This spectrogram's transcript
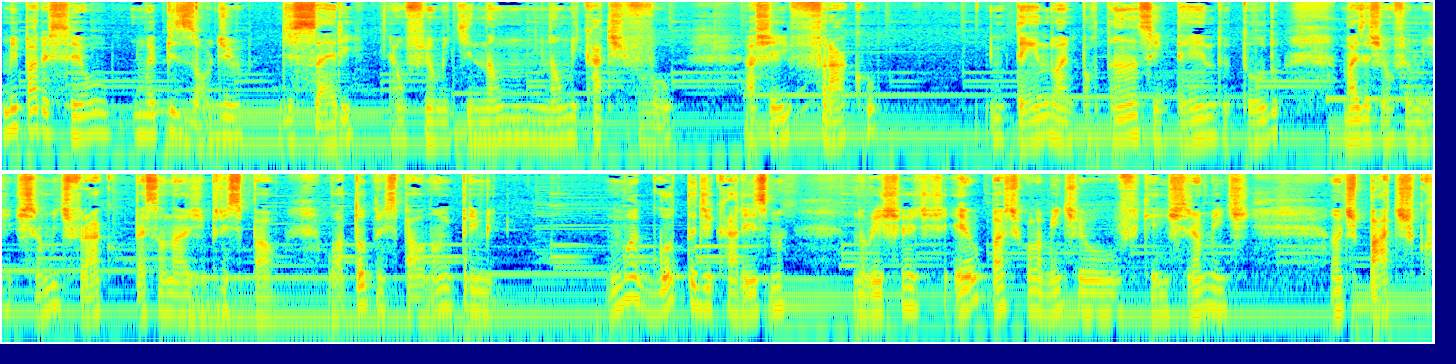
Me pareceu um episódio de série. É um filme que não, não me cativou. Achei fraco. Entendo a importância, entendo tudo, mas achei um filme extremamente fraco. O personagem principal, o ator principal, não imprime uma gota de carisma no Richard, eu particularmente eu fiquei extremamente antipático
